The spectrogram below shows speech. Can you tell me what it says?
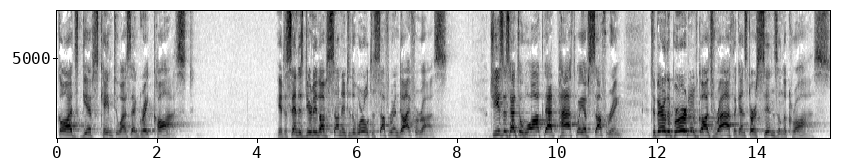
God's gifts came to us at great cost. He had to send his dearly loved Son into the world to suffer and die for us. Jesus had to walk that pathway of suffering to bear the burden of God's wrath against our sins on the cross.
